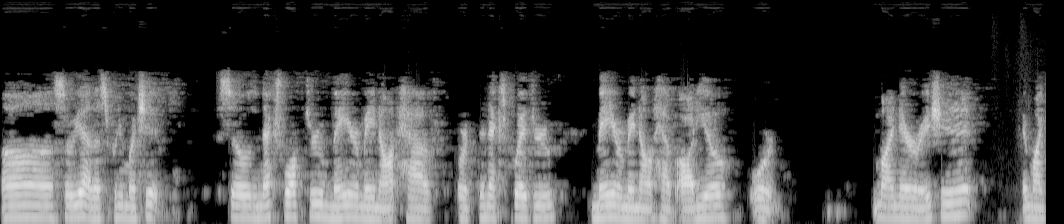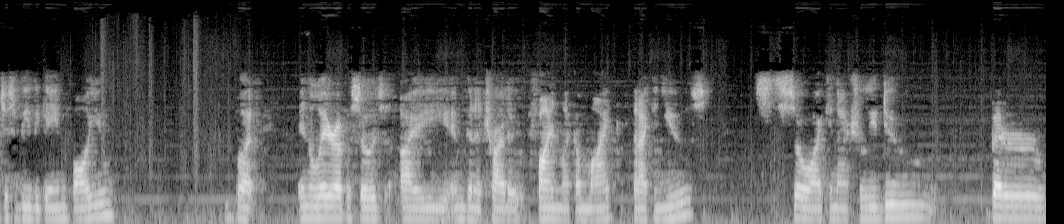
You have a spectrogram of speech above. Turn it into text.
Uh, so yeah, that's pretty much it. So the next walkthrough may or may not have, or the next playthrough may or may not have audio or my narration in it. It might just be the game volume. But in the later episodes, I am gonna try to find like a mic that I can use so I can actually do better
